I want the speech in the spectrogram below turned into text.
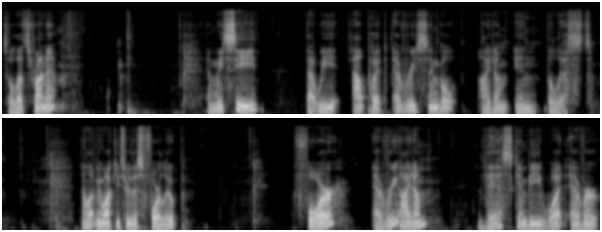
So let's run it. And we see that we output every single item in the list. Now let me walk you through this for loop. For every item, this can be whatever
